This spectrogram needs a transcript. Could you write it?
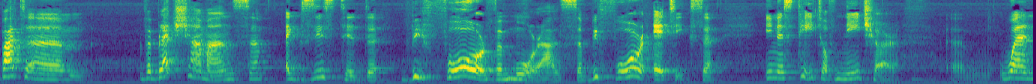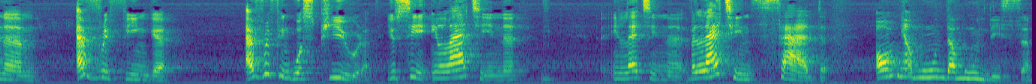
But um, the black shamans existed before the morals, before ethics, in a state of nature, um, when um, everything, everything was pure. You see, in Latin, in Latin, the Latins said, omnia munda mundis.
